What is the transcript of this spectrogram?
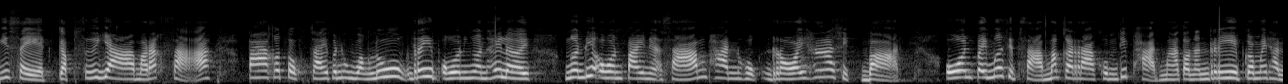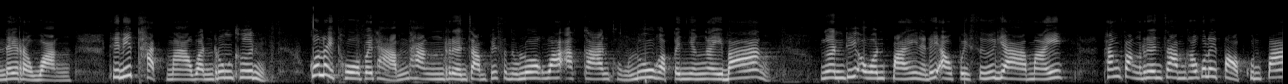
พิเศษกับซื้อยามารักษา ป้าก็ตกใจเป็นห่วงลูก รีบโอนเงินให้เลย เงินที่โอนไปเนี่ย3,650 บาทโอนไปเมื่อ 13 มกราคมที่ผ่านมาตอนนั้นรีบก็ไม่ทันได้ระวัง ทีนี้ถัดมาวันรุ่งขึ้น ก็เลยโทรไปถามทางเรือนจำพิษณุโลกว่าอาการของลูกเป็นยังไงบ้าง เงินที่โอนไปเนี่ยได้เอาไปซื้อยาไหมทางฝั่งเรือนจำเขาก็เลยตอบคุณป้า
